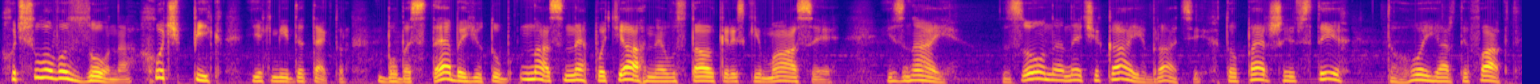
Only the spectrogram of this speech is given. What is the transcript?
хоч слово зона, хоч пік, як мій детектор, бо без тебе Ютуб нас не потягне у сталкерські маси. І знай, Зона не чекає, братці. Хто перший встиг, того й артефакт.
